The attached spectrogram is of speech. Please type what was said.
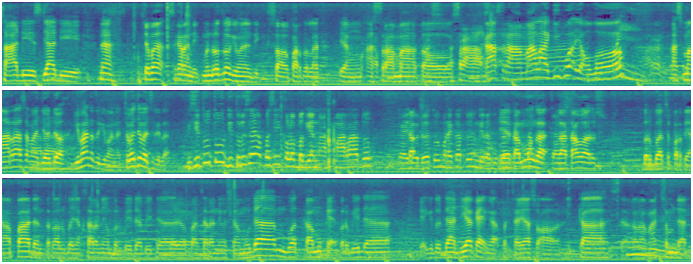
Sadis jadi. Nah, coba sekarang dik, menurut lo gimana dik soal quarter life yang asrama atau asrama. Asrama lagi gua ya Allah. Asmara sama jodoh. Gimana tuh gimana? Coba coba cerita. Di situ tuh ditulisnya apa sih kalau bagian asmara tuh kayak jodoh tuh mereka tuh yang diragukan. Ya kamu nggak nggak tahu harus berbuat seperti apa dan terlalu banyak saran yang berbeda-beda dan pacaran yang usia muda membuat kamu kayak berbeda kayak gitu dan dia kayak nggak percaya soal nikah segala macem dan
